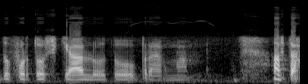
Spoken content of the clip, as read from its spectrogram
το φορτώσει κι άλλο το πράγμα. Αυτά.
